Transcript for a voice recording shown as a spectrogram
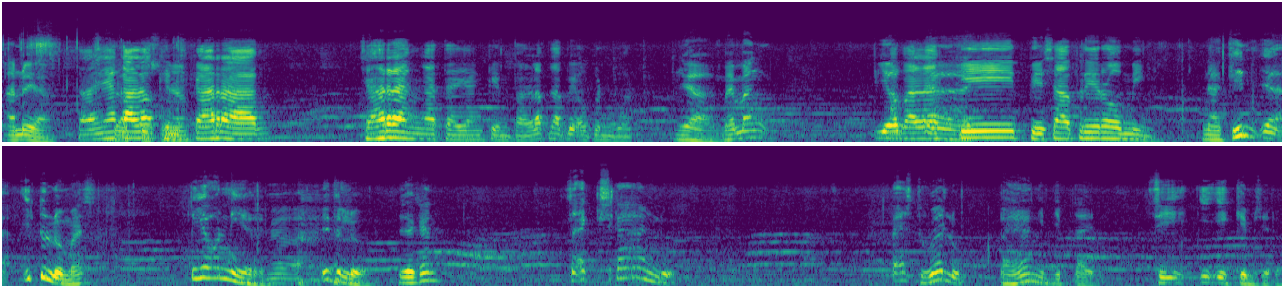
Anu ya, soalnya kalau game sekarang jarang ada yang game balap tapi open world ya memang pio- apalagi bisa free roaming. Nah, gini, ya itu loh mas, pionir, itu loh, ya kan? Saya sekarang lo, PS2 lo, bayangin nyiptain si EA Games itu.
